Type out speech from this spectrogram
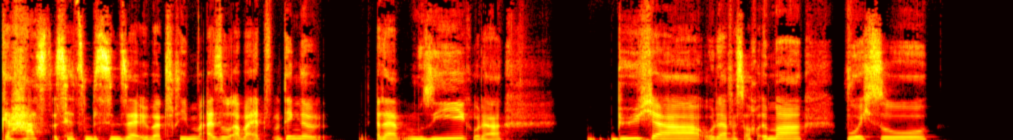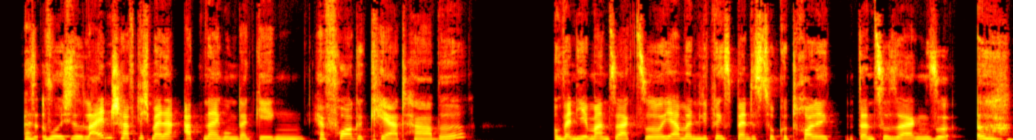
gehasst, ist jetzt ein bisschen sehr übertrieben. Also, aber Dinge oder Musik oder Bücher oder was auch immer, wo ich so, also wo ich so leidenschaftlich meine Abneigung dagegen hervorgekehrt habe. Und wenn jemand sagt so, ja, meine Lieblingsband ist Tokotronic, dann zu sagen so, "Ugh,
